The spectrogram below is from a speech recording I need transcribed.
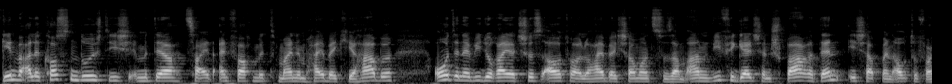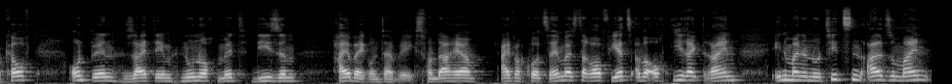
gehen wir alle Kosten durch, die ich mit der Zeit einfach mit meinem Highbike hier habe. Und in der Videoreihe Tschüss Auto, Hallo Highbike schauen wir uns zusammen an, wie viel Geld ich entspare, denn ich habe mein Auto verkauft und bin seitdem nur noch mit diesem Highbike unterwegs. Von daher einfach kurzer Hinweis darauf. Jetzt aber auch direkt rein in meine Notizen. Also mein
